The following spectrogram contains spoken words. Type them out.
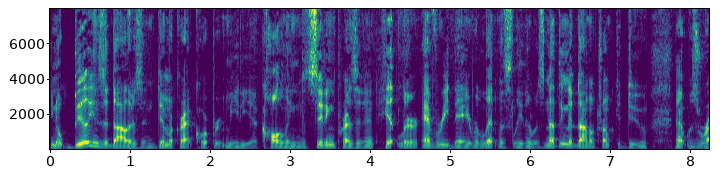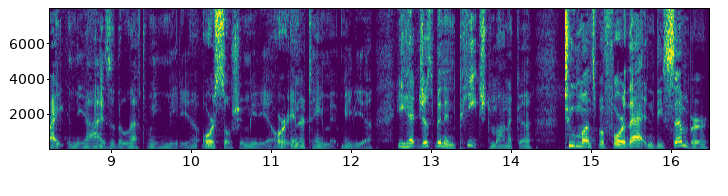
you know, billions of dollars in Democrat corporate media calling the sitting president Hitler every day relentlessly. There was nothing that Donald Trump could do that was right in the eyes of the left wing media or social media or entertainment media. He had just been impeached, Monica, two months before that in December.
